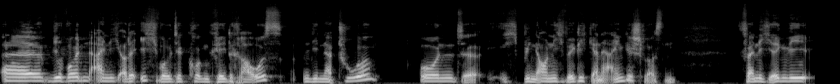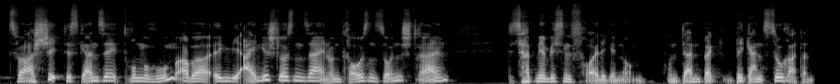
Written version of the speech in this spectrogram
Äh, wir wollten eigentlich, oder ich wollte konkret raus in die Natur und äh, ich bin auch nicht wirklich gerne eingeschlossen. Das fand ich irgendwie zwar schick, das Ganze drumherum, aber irgendwie eingeschlossen sein und draußen Sonnenstrahlen, das hat mir ein bisschen Freude genommen. Und dann be begann es zu rattern.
